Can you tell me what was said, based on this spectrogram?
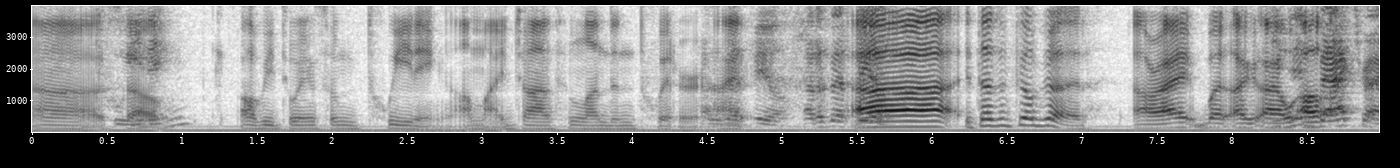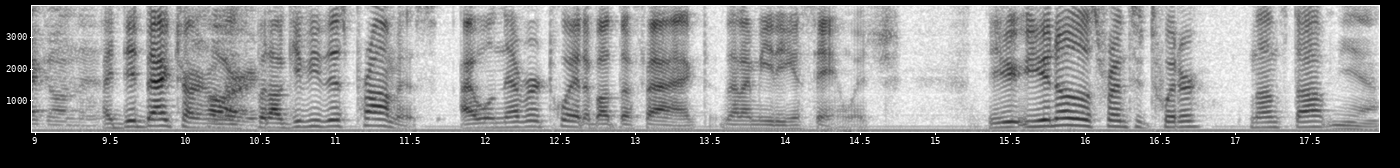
Uh, so Tweeting? I'll be doing some tweeting on my Jonathan London Twitter. How does I- that feel? How does that feel? uh, it doesn't feel good. All right, but I, I did I'll, backtrack on this. I did backtrack on this, but I'll give you this promise: I will never twit about the fact that I'm eating a sandwich. You, you know those friends who Twitter nonstop, Yeah.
